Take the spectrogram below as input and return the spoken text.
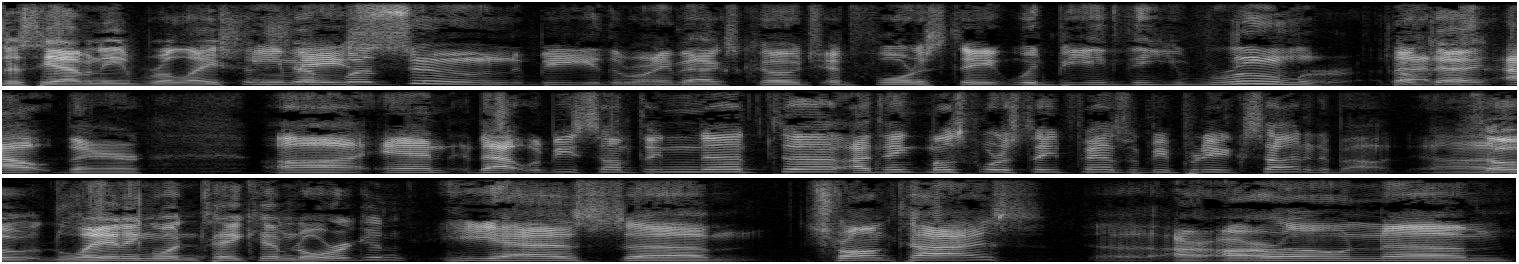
Does he have any relationship? He may with? soon be the running backs coach at Florida State. Would be the rumor that is Okay. out there, uh, and that would be something that uh, I think most Florida State fans would be pretty excited about. Uh, So Lanning wouldn't take him to Oregon? he has um, strong ties. Uh, our, our own, um,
